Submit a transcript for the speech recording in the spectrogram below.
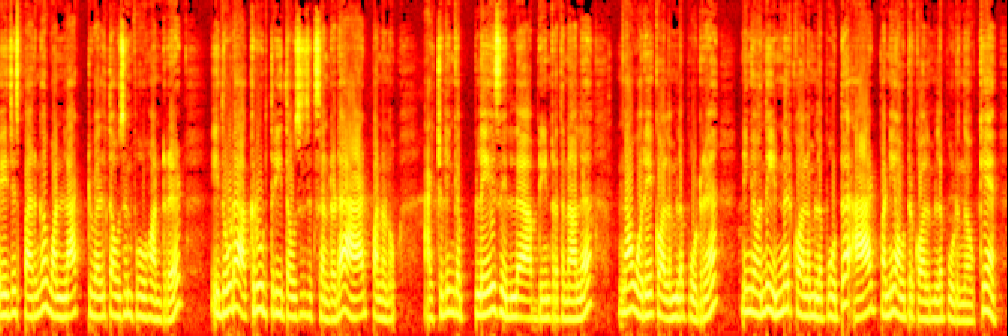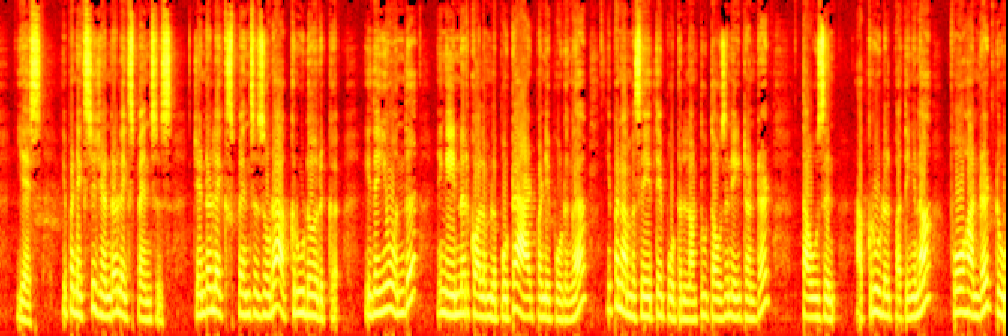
வேஜஸ் பாருங்கள் one lakh twelve thousand four hundred இதோட அக்ரூட் த்ரீ தௌசண்ட் சிக்ஸ் ஹண்ட்ரடை ஆட் பண்ணணும். ஆக்சுவலி இங்கே பிளேஸ் இல்லை அப்படின்றதுனால நான் ஒரே காலமில் போடுறேன். நீங்கள் வந்து இன்னர் காலமில் போட்டு ஆட் பண்ணி அவுட்டர் காலமில் போடுங்க ஓகே எஸ் இப்போ நெக்ஸ்ட்டு ஜென்ரல் எக்ஸ்பென்சஸ் ஜென்ரல் எக்ஸ்பென்சஸோட அக்ரூடும் இருக்குது இதையும் வந்து நீங்கள் இன்னர் காலமில் போட்டு ஆட் பண்ணி போடுங்க. இப்போ நம்ம சேர்த்தே போட்டுடலாம். Two thousand eight hundred thousand அக்ரூடல் பார்த்தீங்கன்னா four hundred two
